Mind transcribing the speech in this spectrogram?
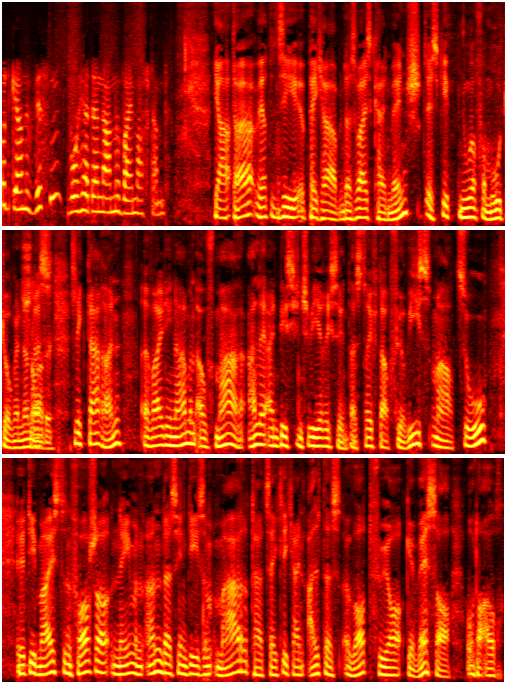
würde gerne wissen, woher der Name Weimar stammt. Ja, da werden Sie Pech haben. Das weiß kein Mensch. Es gibt nur Vermutungen. Und Schade. das liegt daran, äh, weil die Namen auf Mar alle ein bisschen schwierig sind. Das trifft auch für Wiesmar zu. Äh, Die meisten Forscher nehmen an, dass in diesem Mar tatsächlich ein altes Wort für Gewässer oder auch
